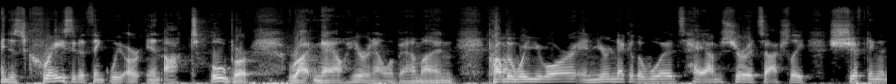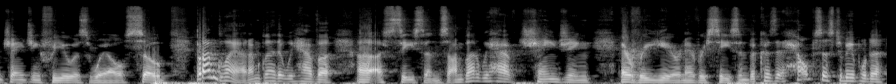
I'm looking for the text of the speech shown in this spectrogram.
It is crazy to think we are in October right now here in Alabama and probably where you are in your neck of the woods. Hey, I'm sure it's actually shifting and changing for you as well. So, but I'm glad. I'm glad that we have a, a, season. So I'm glad we have changing every year and every season because it helps us to be able to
